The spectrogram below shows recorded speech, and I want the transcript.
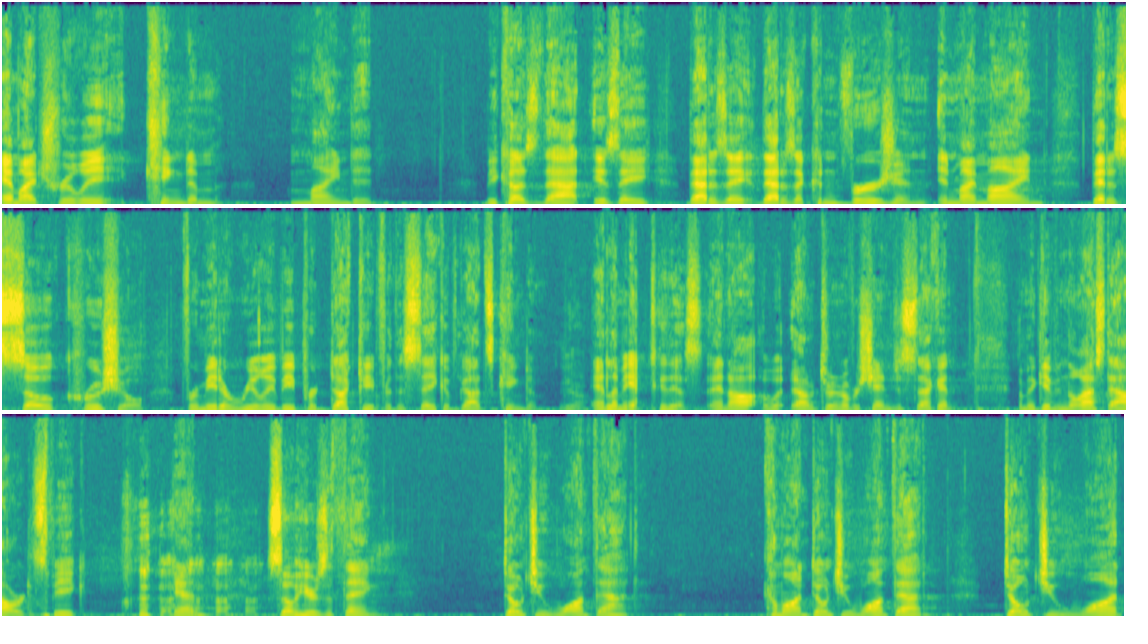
Am I truly kingdom minded? Because that is a that is a that is a conversion in my mind that is so crucial for me to really be productive for the sake of God's kingdom. Yeah. And let me ask you this, and I'll, I'll turn it over to Shane in just a second. I'm going to give him the last hour to speak. and so here's the thing don't you want that? Come on, don't you want that? Don't you want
